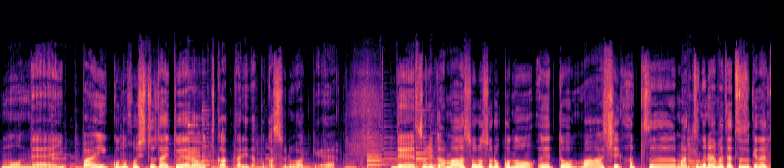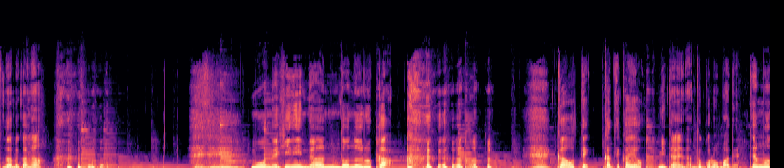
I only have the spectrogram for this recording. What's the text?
もうねいっぱいこの保湿剤とやらを使ったりだとかするわけ。でそれがまあそろそろこのえっ、ー、とまあ4月末ぐらいまでは続けないとダメかな。もうね日に何度塗るか。顔テッカテカよ。みたいなところまで。でも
